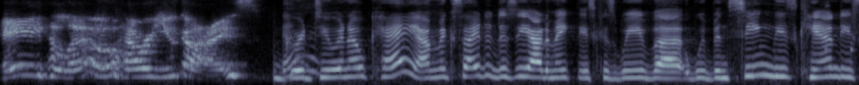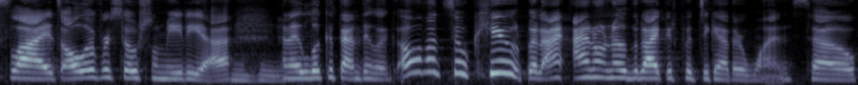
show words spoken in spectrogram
Hey, hello. How are you guys? We're doing okay. I'm excited to see how to make these because we've uh, we've been seeing these candy slides all over social media, mm -hmm. and I look at that and think like, oh, that's so cute, but I, I don't know that I could put together one. So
